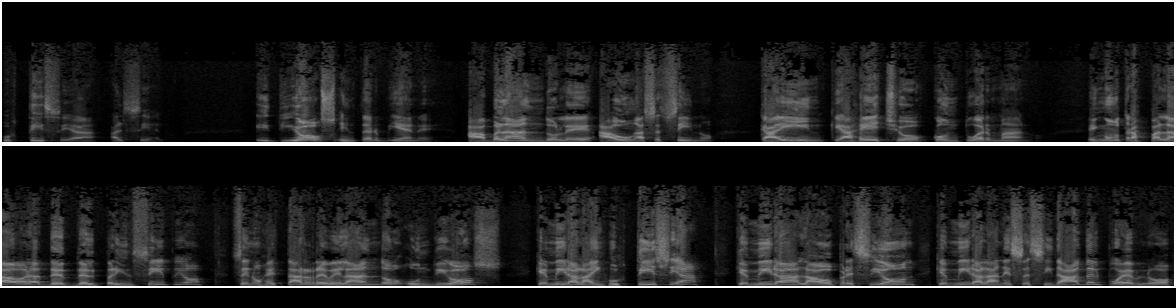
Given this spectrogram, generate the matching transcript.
justicia al cielo y Dios interviene hablándole a un asesino. Caín, ¿qué has hecho con tu hermano? En otras palabras, desde el principio se nos está revelando un Dios que mira la injusticia, que mira la opresión, que mira la necesidad del pueblo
